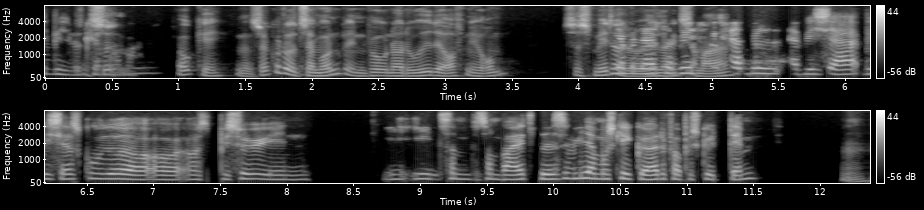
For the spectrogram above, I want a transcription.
Det ville bekymre så, mig. Okay, men så kan du tage mundbind på, når du er ude i det offentlige rum. Så smitter Jamen, du altså, heller ikke så meget. Eksempel, at hvis jeg, hvis jeg skulle ud og, og, og besøge en, en som, som var et sted, så ville jeg måske gøre det for at beskytte dem. Mm.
